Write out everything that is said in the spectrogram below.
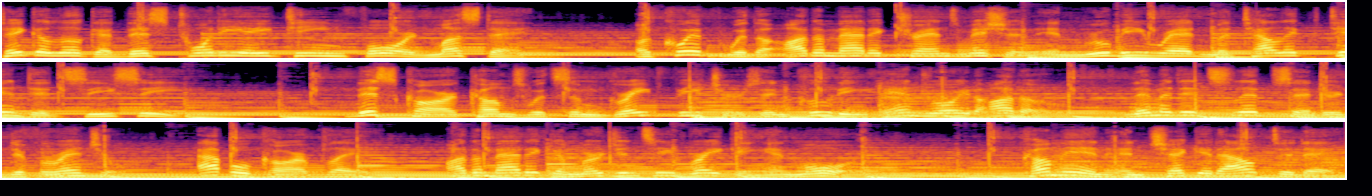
Take a look at this 2018 Ford Mustang. Equipped with an automatic transmission in ruby red metallic tinted CC. This car comes with some great features including Android Auto, limited slip center differential, Apple CarPlay, automatic emergency braking and more. Come in and check it out today.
